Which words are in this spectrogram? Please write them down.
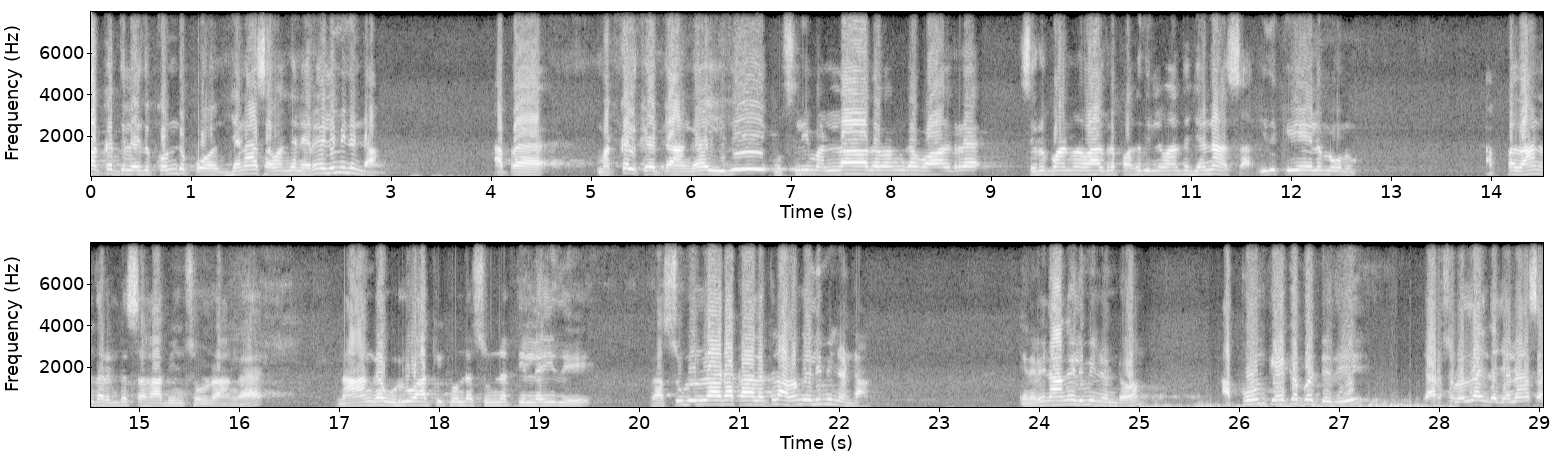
பக்கத்தில் இது கொண்டு போ ஜனாசா வந்த நேரம் எலும்பி அப்போ மக்கள் கேட்டாங்க இது முஸ்லீம் அல்லாதவங்க வாழ்கிற சிறுபான்மை வாழ்கிற பகுதியில் வாழ்ந்த ஜனாசா. இதுக்கு எழும்பணும் அப்போ தான் அந்த ரெண்டு சஹாபின்னு சொல்கிறாங்க நாங்கள் உருவாக்கி கொண்ட சுண்ணத்தில் இது ரசூலுல்லாட காலத்தில் அவங்க எலிமினண்டாங்க எனவே நாங்கள் நாங்க எலிமினண்டோம் அப்பவும் கேட்கப்பட்டது யார் சொல்லலாம் இந்த ஜனாசா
